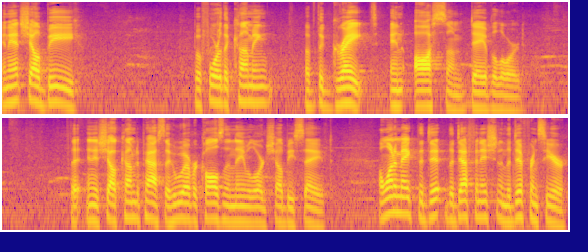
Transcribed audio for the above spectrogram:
and it shall be before the coming of the great and awesome day of the Lord. That, and it shall come to pass that whoever calls in the name of the Lord shall be saved. I want to make the, de- the definition and the difference here.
